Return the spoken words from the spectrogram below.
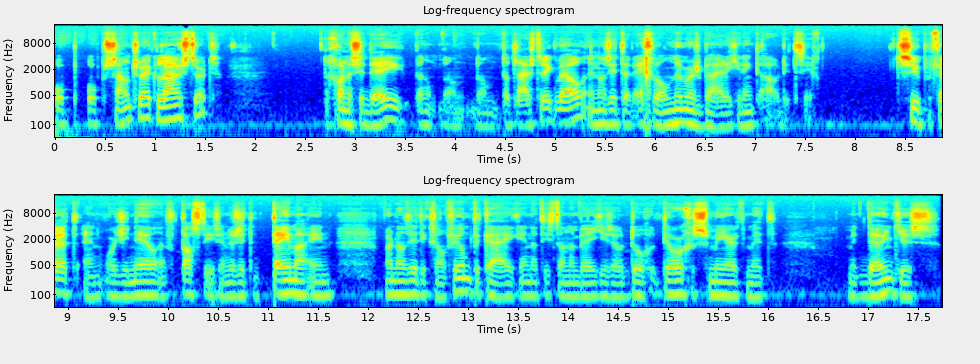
op, op soundtrack luistert, gewoon een cd, dan, dan, dan, dat luister ik wel. En dan zitten er echt wel nummers bij dat je denkt, oh, dit is echt super vet en origineel en fantastisch. En er zit een thema in. Maar dan zit ik zo'n film te kijken en dat is dan een beetje zo door, doorgesmeerd met, met deuntjes.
